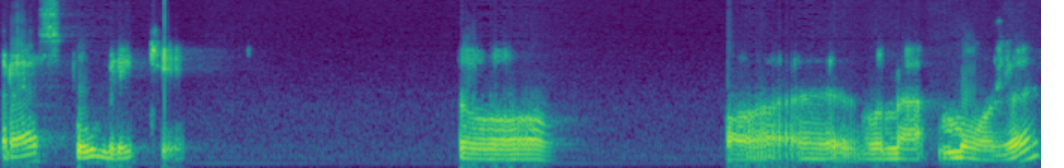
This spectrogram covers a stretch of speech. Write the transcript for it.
республіки, то е, вона може,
